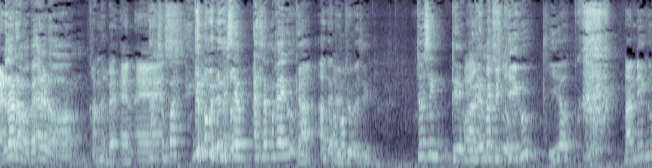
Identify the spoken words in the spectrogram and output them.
itu ada WBL dong. kamu Nah, BNS. sumpah, gak SM, SMA kayak gue. Agak Apa? duduk aja. Terus sing di Budi tuh. Bigi gue. Iya. Nanti ku.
